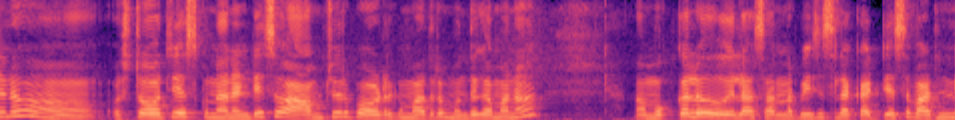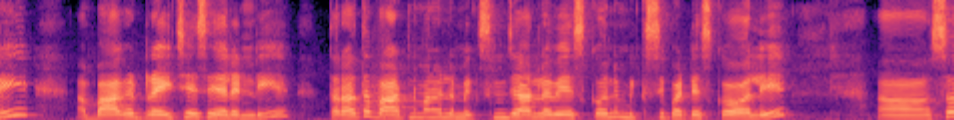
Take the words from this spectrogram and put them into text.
నేను స్టోర్ చేసుకున్నానండి. సో ఆమ్చూర్ పౌడర్కి మాత్రం ముందుగా మనం ముక్కలు ఇలా సన్న పీసెస్లా కట్ చేసి వాటిని బాగా డ్రై చేసేయాలండి. తర్వాత వాటిని మనం ఇలా మిక్సింగ్ జార్లో వేసుకొని మిక్సీ పట్టేసుకోవాలి. సో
